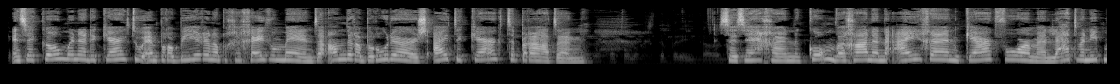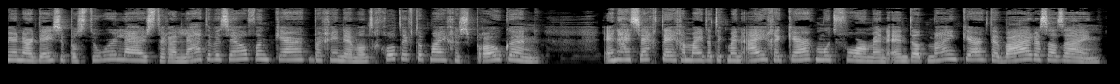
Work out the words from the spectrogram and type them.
En zij komen naar de kerk toe en proberen op een gegeven moment de andere broeders uit de kerk te praten. Ze zeggen: Kom, we gaan een eigen kerk vormen. Laten we niet meer naar deze pastoor luisteren. Laten we zelf een kerk beginnen, want God heeft op mij gesproken. En hij zegt tegen mij dat ik mijn eigen kerk moet vormen en dat mijn kerk de ware zal zijn.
